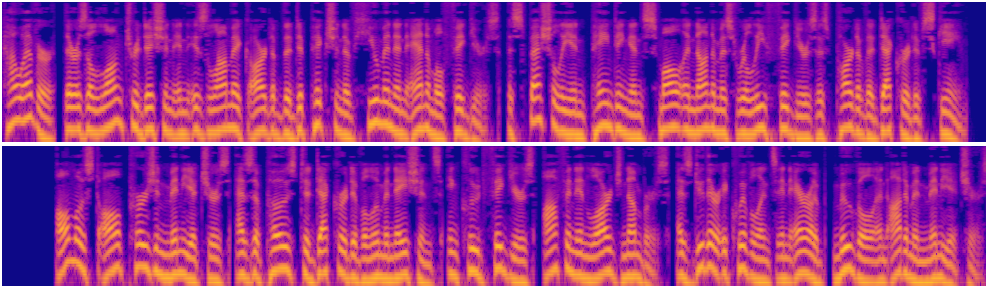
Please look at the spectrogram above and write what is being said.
However, there is a long tradition in Islamic art of the depiction of human and animal figures, especially in painting and small anonymous relief figures as part of a decorative scheme. Almost all Persian miniatures as opposed to decorative illuminations include figures, often in large numbers, as do their equivalents in Arab, Mughal and Ottoman miniatures.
